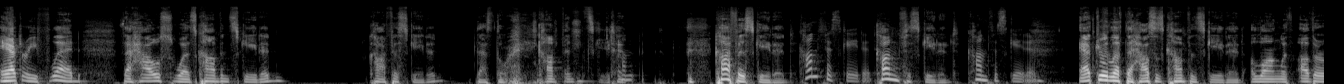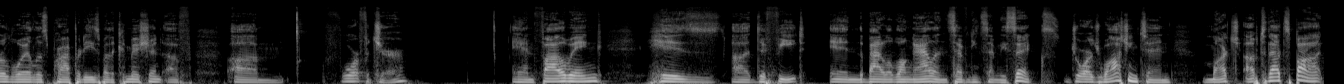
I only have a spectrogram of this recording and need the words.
After he fled, the house was confiscated. Confiscated. That's the word. Confiscated. confiscated. confiscated. Confiscated. Confiscated. After he left, the house is confiscated along with other loyalist properties by the Commission of um, Forfeiture. And following his uh, defeat in the Battle of Long Island, 1776, George Washington marched up to that spot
